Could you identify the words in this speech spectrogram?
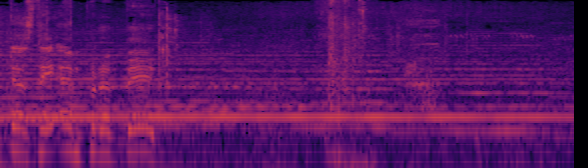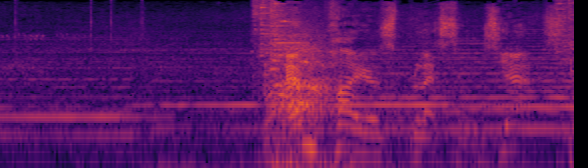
What does the Emperor bid? Empire's blessings, yes.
